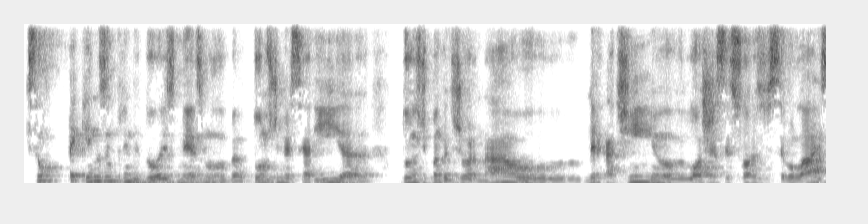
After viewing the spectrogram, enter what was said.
que são pequenos empreendedores mesmo, donos de mercearia, donos de banca de jornal, mercadinho, loja de acessórios de celulares,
